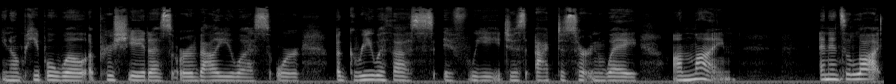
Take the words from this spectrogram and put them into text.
you know, people will appreciate us or value us or agree with us if we just act a certain way online. And it's a lot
